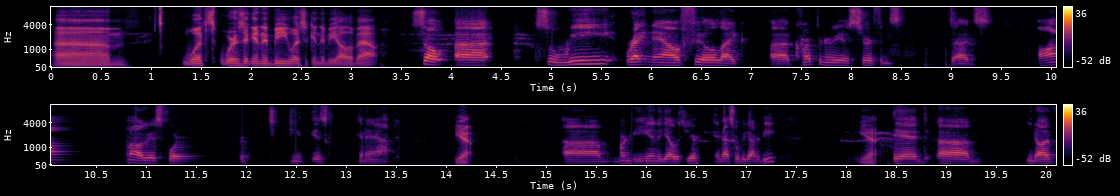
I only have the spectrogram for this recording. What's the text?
Um, what's where's it going to be? What's it going to be all about? So, uh, so we right now feel like uh, Carpinteria Surf and Suds on August 14th is going to happen. Yeah. Um, we're going to be in the yellows here, and that's where we got to be. Yeah. And um, you know, I've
